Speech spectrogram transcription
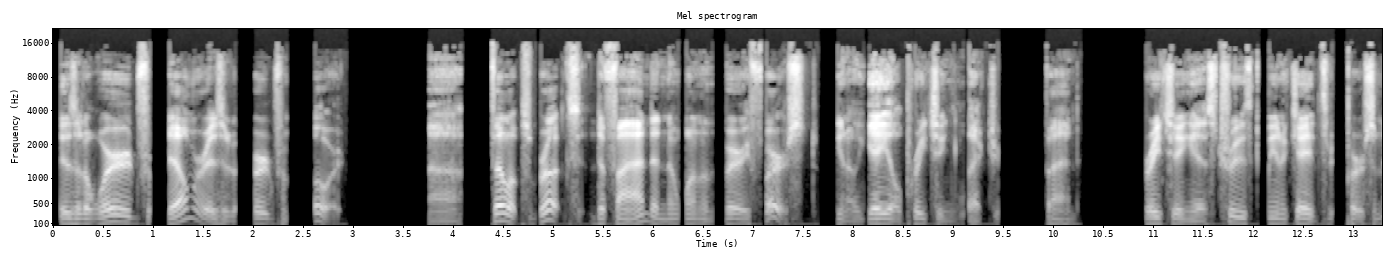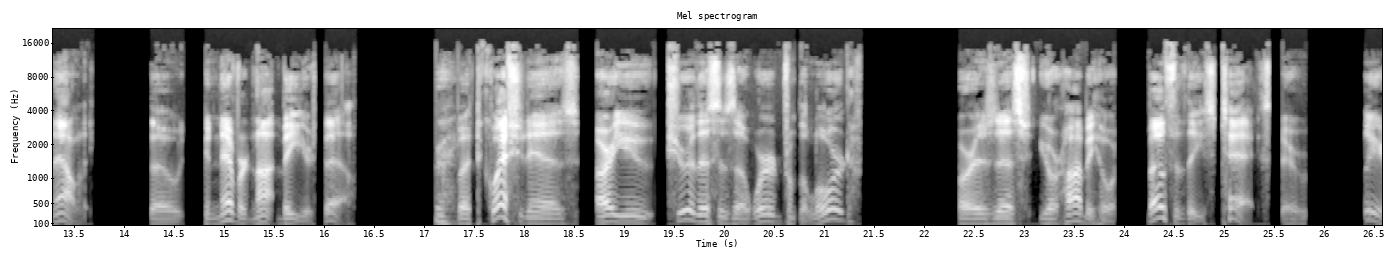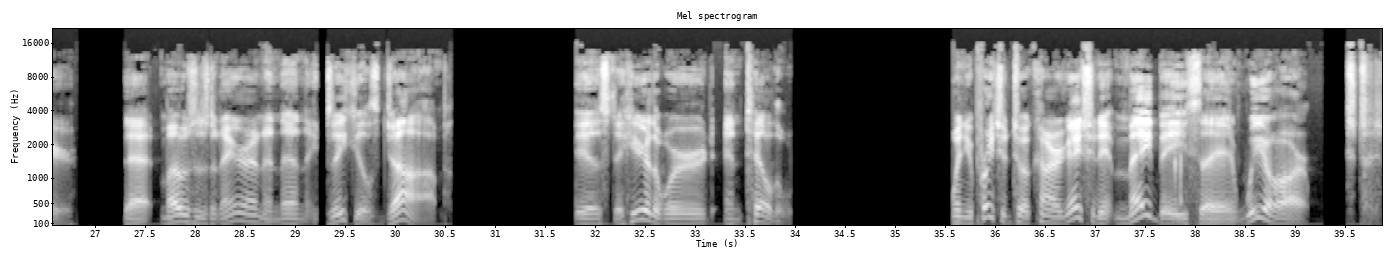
Is it a word from Delmer? is it a word from the Lord? Uh, Phillips Brooks defined in the- one of the very first, you know, Yale preaching lecture. defined preaching as truth communicated through personality. So you can never not be yourself. Right. But the question is, are you sure this is a word from the Lord? Or is this your hobby horse? Both of these texts, they're clear that Moses and Aaron and then Ezekiel's job is to hear the word and tell the word. When you're preaching to a congregation, it may be saying, We are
